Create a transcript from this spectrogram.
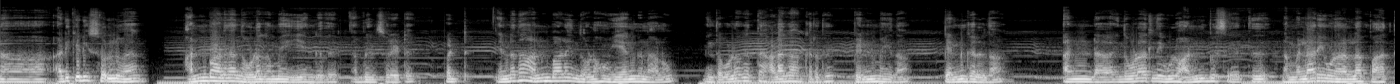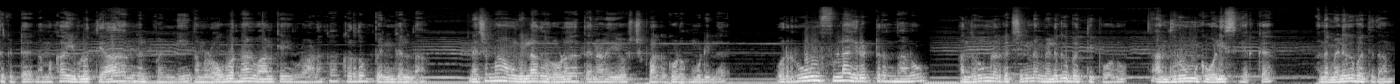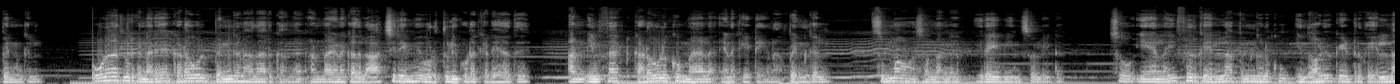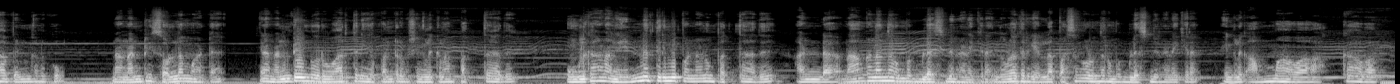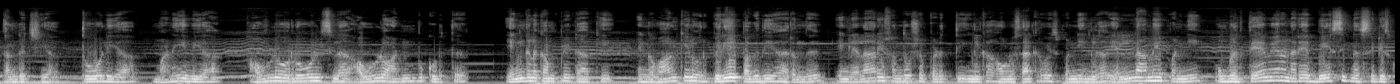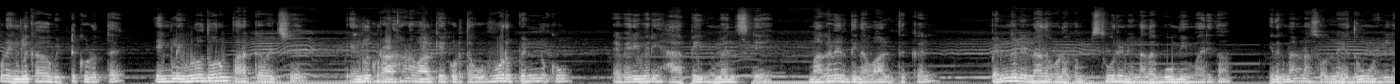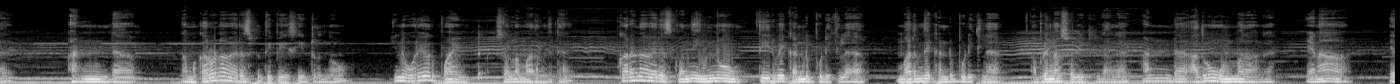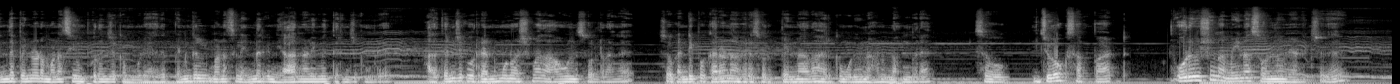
நான் அடிக்கடி சொல்லுவேன் அன்பால் தான் இந்த உலகமே இயங்குது அப்படின்னு சொல்லிட்டு. பட் என்னதான் அன்பால் இந்த உலகம் இயங்குனாலும் இந்த உலகத்தை அழகாக்குறது பெண்மை தான் பெண்கள் தான். அண்ட் uh, இந்த உலகத்தில் இவ்வளோ அன்பு சேர்த்து நம்ம எல்லாரையும் இவ்வளோ நல்லா பார்த்துக்கிட்டு நமக்காக இவ்வளோ தியாகங்கள் பண்ணி நம்மளோட ஒவ்வொரு நாள் வாழ்க்கையை இவ்வளோ அழகாக்குறதும் பெண்கள் தான். நிஜமாக அவங்க இல்லாத ஒரு உலகத்தை என்னால் யோசிச்சு பார்க்க கூட முடியல. ஒரு ரூம் ஃபுல்லாக இருட்டு இருந்தாலும் அந்த ரூமில் இருக்க சின்ன மெழுகுபத்தி போதும். அந்த ரூமுக்கு ஒளி சேர்க்க அந்த மெழுகுபத்தி தான் பெண்கள். உலகத்தில் இருக்க நிறைய கடவுள் பெண்களாக தான் இருக்காங்க. ஆனால் எனக்கு அதில் ஆச்சரியமே ஒரு துளி கூட கிடையாது. அண்ட் இன்ஃபேக்ட் கடவுளுக்கும் மேலே என்ன கேட்டிங்கன்னா பெண்கள். சும்மாவா சொன்னாங்க இறைவின்னு சொல்லிட்டு. ஸோ என் லைஃப்பில் இருக்க எல்லா பெண்களுக்கும் இந்த ஆடியோ கேட்டிருக்க எல்லா பெண்களுக்கும் நான் நன்றி சொல்ல மாட்டேன். ஏன்னா நன்றின்னு ஒரு வார்த்தை நீங்கள் பண்ணுற விஷயங்களுக்கெல்லாம் பத்தாது. உங்களுக்காக நாங்கள் என்ன திரும்பி பண்ணாலும் பத்தாது. அண்ட் uh, நாங்களாம் தான் ரொம்ப பிளெஸ்டுன்னு நினைக்கிறேன். இந்த உலகத்தில் இருக்க எல்லா பசங்களும் தான் ரொம்ப பிளெஸ்டுன்னு நினைக்கிறேன். எங்களுக்கு அம்மாவா அக்காவா தங்கச்சியா தோழியா மனைவியா அவ்வளோ ரோல்ஸில் அவ்வளோ அன்பு கொடுத்து எங்களை கம்ப்ளீட் ஆக்கி எங்கள் வாழ்க்கையில் ஒரு பெரிய பகுதியாக இருந்து எங்களை எல்லாரையும் சந்தோஷப்படுத்தி எங்களுக்காக அவ்வளோ சாக்ரிஃபைஸ் பண்ணி எங்களுக்காக எல்லாமே பண்ணி உங்களுக்கு தேவையான நிறைய பேசிக் நெசசிட்டிஸ் கூட எங்களுக்காக விட்டு கொடுத்து எங்களை இவ்வளோ தூரம் பறக்க வச்சு எங்களுக்கு ஒரு அழகான வாழ்க்கையை கொடுத்த ஒவ்வொரு பெண்ணுக்கும் a very very happy women's day மகளிர் தின வாழ்த்துக்கள். பெண்கள் இல்லாத உலகம் சூரியன் இல்லாத பூமி மாதிரி தான் இதுக்கு மேலே நான் சொல்ல எதுவும் இல்லை. அண்ட் uh, நம்ம கரோனா வைரஸ் பற்றி பேசிகிட்டு இருந்தோம். இன்னும் ஒரே ஒரு பாயிண்ட் சொல்ல மறந்துட்டேன். கரோனா வைரஸ்க்கு வந்து இன்னும் தீர்வே கண்டுபிடிக்கல மருந்தே கண்டுபிடிக்கல அப்படின்லாம் சொல்லிட்டு இருக்காங்க. அண்ட் uh, அதுவும் உண்மைதாங்க. ஏன்னா எந்த பெண்ணோட மனசையும் புரிஞ்சுக்க முடியாது. பெண்கள் மனசில் என்ன இருக்குன்னு யாருனாலையுமே தெரிஞ்சுக்க முடியாது. அதை தெரிஞ்சுக்க ஒரு ரெண்டு மூணு வருஷமாக அது ஆகும்னு சொல்கிறாங்க ஸோ கண்டிப்பாக கரோனா வைரஸ் ஒரு பெண்ணாக தான் இருக்க முடியும்னு நானும் நம்புகிறேன் ஸோ ஜோக்ஸ் அப்பார்ட் ஒரு விஷயம் நான் மெயினாக சொல்லணும்னு நினச்சது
